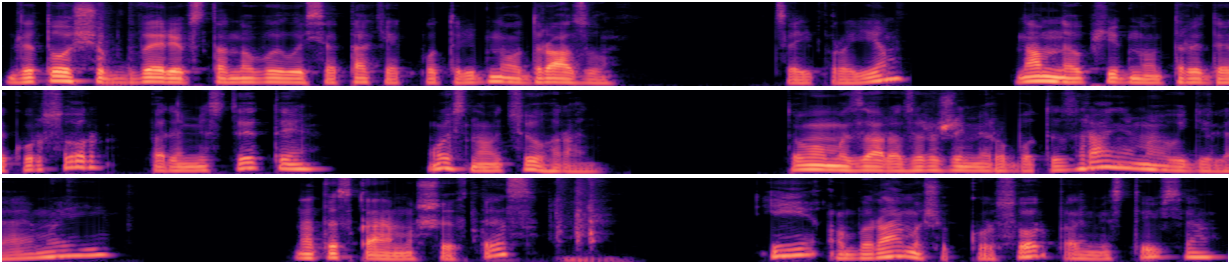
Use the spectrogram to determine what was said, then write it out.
Для того, щоб двері встановилися так, як потрібно, одразу цей проєм, нам необхідно 3D-курсор перемістити ось на оцю грань. Тому ми зараз в режимі роботи з гранями виділяємо її, натискаємо Shift-S і обираємо, щоб курсор перемістився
